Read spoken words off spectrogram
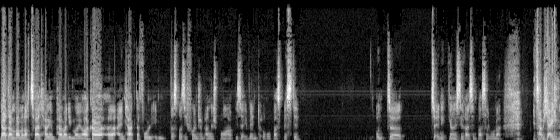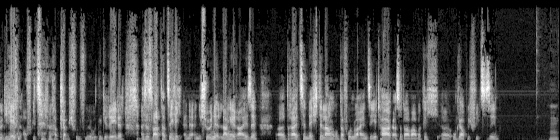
ja, dann waren wir noch zwei Tage in Palma de Mallorca. Äh, ein Tag davon eben das, was ich vorhin schon angesprochen habe, dieser Event Europas Beste. Und äh, zu Ende gegangen ist die Reise in Barcelona. Jetzt habe ich eigentlich nur die Häfen aufgezählt und habe, glaube ich, fünf Minuten geredet. Also es war tatsächlich eine, eine schöne, lange Reise, äh, 13 Nächte lang und davon nur ein Seetag. Also da war wirklich äh, unglaublich viel zu sehen. Hm.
